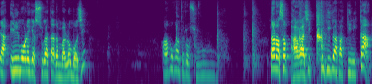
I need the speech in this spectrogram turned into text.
야, 1몰의 개수가 다른 말로 뭐지? 아보가드로 수. 따라서 바가지 크기가 바뀌니까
